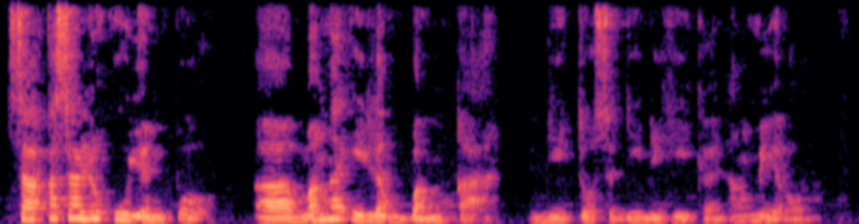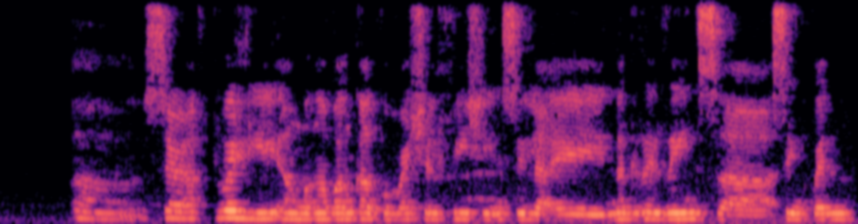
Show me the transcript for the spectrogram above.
sa kasalukuyan po, ah, mga ilang bangka dito sa Dinahican ang meron. Ah, sir, actually, ang mga bangkang commercial fishing, sila ay nagre-range sa 50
